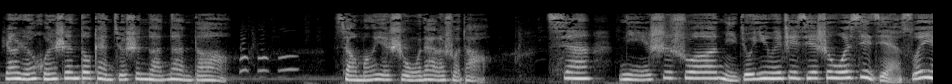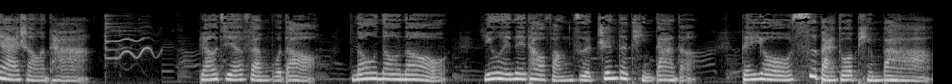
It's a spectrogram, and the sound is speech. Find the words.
让人浑身都感觉是暖暖的。小萌也是无奈的说道：“亲，你是说你就因为这些生活细节，所以爱上了他？”表姐反驳道：“No No No，因为那套房子真的挺大的，得有四百多平吧。”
